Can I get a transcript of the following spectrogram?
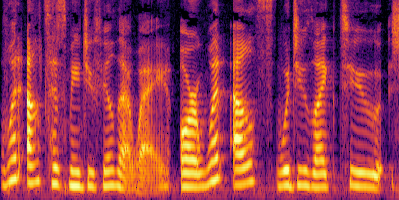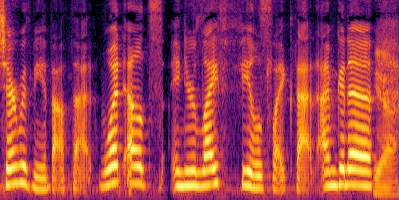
what else has made you feel that way? Or what else would you like to share with me about that? What else in your life feels like that? I'm going to Yeah.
